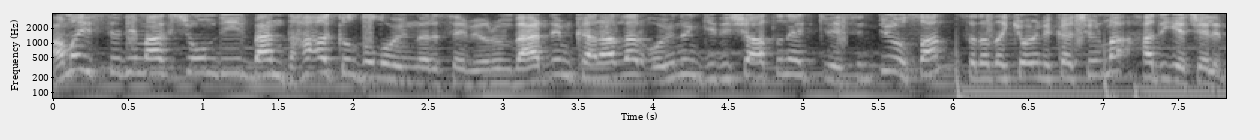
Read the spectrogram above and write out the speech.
Ama istediğim aksiyon değil ben daha akıl dolu oyunları seviyorum. Verdiğim kararlar oyunun gidişatını etkilesin diyorsan sıradaki oyunu kaçırma hadi geçelim.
